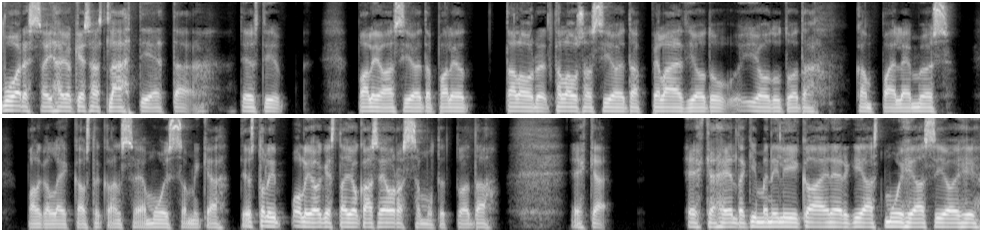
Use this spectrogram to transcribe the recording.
vuodessa ihan jo kesästä lähtien, että tietysti paljon asioita, paljon talouden, talousasioita, pelaajat joutu, joutu tuota kamppailemaan myös – palkanleikkausten kanssa ja muissa, mikä tietysti oli, oli oikeastaan joka seurassa, mutta tuota, ehkä, ehkä heiltäkin meni liikaa energiaa muihin asioihin.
